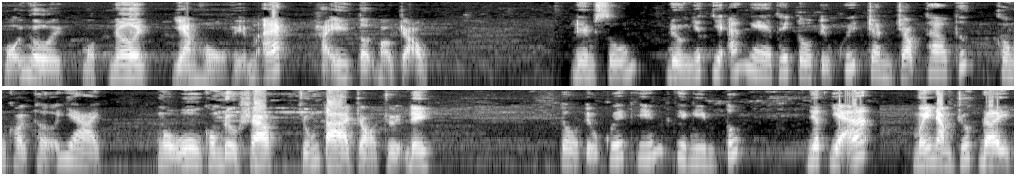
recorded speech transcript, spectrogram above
mỗi người một nơi, giang hồ hiểm ác, hãy tự bảo trọng. Đêm xuống, đường nhất giả nghe thấy Tô Tiểu Khuyết trành trọc thao thức, không khỏi thở dài. Ngủ không được sao, chúng ta trò chuyện đi. Tô Tiểu Khuyết hiếm khi nghiêm túc. Nhất giả, mấy năm trước đây,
